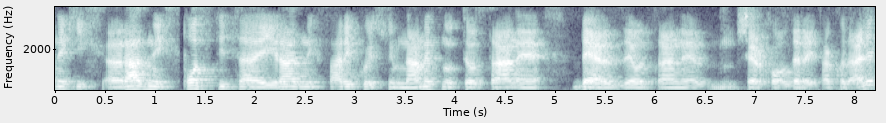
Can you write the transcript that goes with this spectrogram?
nekih raznih podstica i raznih stvari koje su im nametnute od strane berze, od strane shareholdera i tako dalje,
